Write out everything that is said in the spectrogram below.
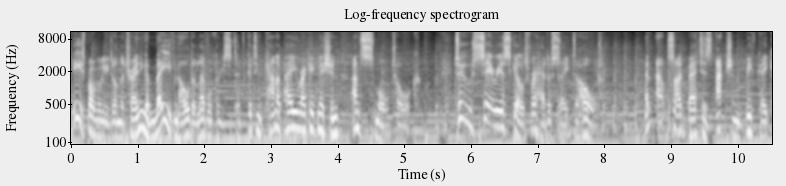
He's probably done the training and may even hold a level 3 certificate in canapé recognition and small talk. Two serious skills for a head of state to hold. An outside bet is action beefcake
